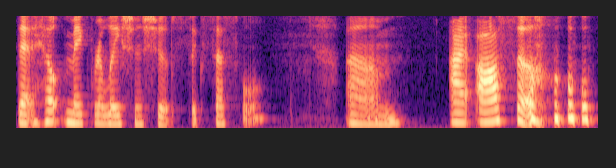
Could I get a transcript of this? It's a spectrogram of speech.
that help make relationships successful. Um, I also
